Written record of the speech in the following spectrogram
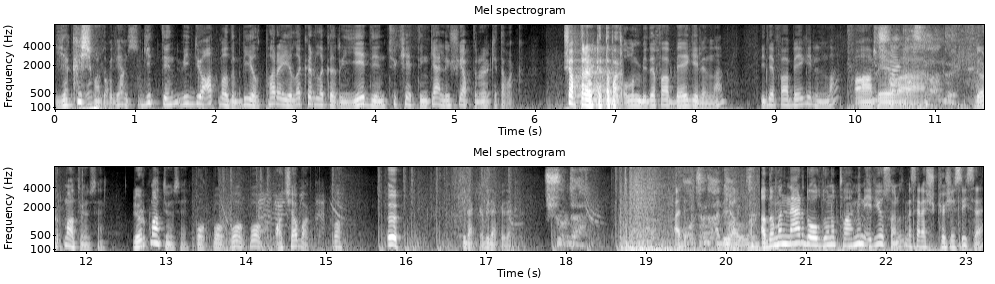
Yakışmadı biliyor musun? Gittin video atmadın bir yıl parayı lakır lakır yedin tükettin geldin şu yaptığın harekete bak. Şu yaptığın harekete bak. Oğlum bir defa B gelin lan. Bir defa B gelin lan. Aa B var. Lurk mu atıyorsun sen? Lurk mu atıyorsun sen? Bok bok bok bok. Aça bak. Bak. Ö. Bir dakika bir dakika bir dakika. Şurada. Hadi. Hadi yallah. Adamın nerede olduğunu tahmin ediyorsanız mesela şu köşesi ise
